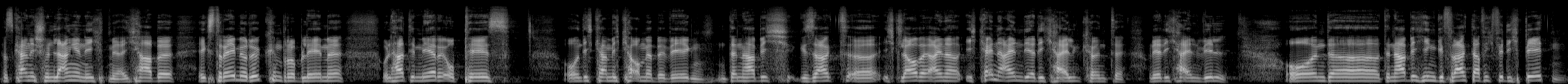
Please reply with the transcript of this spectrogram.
Das kann ich schon lange nicht mehr. Ich habe extreme Rückenprobleme und hatte mehrere OPs und ich kann mich kaum mehr bewegen. Und dann habe ich gesagt, äh, ich glaube, einer, ich kenne einen, der dich heilen könnte und der dich heilen will. Und äh, dann habe ich ihn gefragt, darf ich für dich beten?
